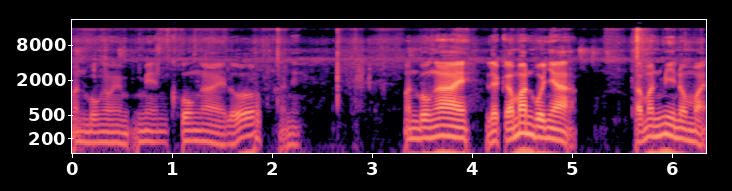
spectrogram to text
มันบ่ง่ายแม่นโคงง่ายหรอกอันนี้ มันบ่ง่าย และก็มันบ่ยาก ถ้ามันมีหน่อใหม่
